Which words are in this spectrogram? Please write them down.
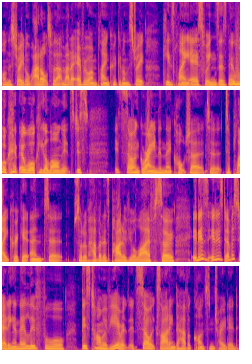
on the street, or adults for that matter, everyone playing cricket on the street. Kids playing air swings as they're walking. They're walking along. It's just. It's so ingrained in their culture to to play cricket and to sort of have it as part of your life. So it is it is devastating, and they live for this time of year. It, it's so exciting to have a concentrated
